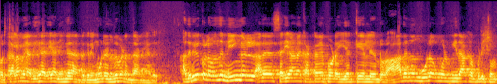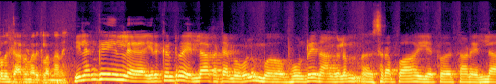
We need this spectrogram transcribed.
ஒரு தலைமை அதிகாரியாக நீங்கள் தான் இருக்கிறீங்க. உங்களோட நிறுவனம் தானே அது? அது இருக்கக்குள்ள வந்து நீங்கள் அதை சரியான கட்டமைப்போட இயற்கையில் என்ற ஒரு ஆதங்கம் கூட உங்கள் மீதாக அப்படி சொல்றதுக்கு காரணமாக இருக்கலாம் தானே? இலங்கையில் இருக்கின்ற எல்லா கட்டமைப்புகளும் போன்றே நாங்களும் சிறப்பாக இயக்குவதற்கான எல்லா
